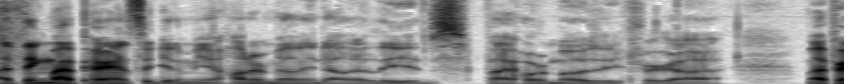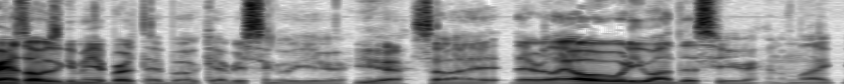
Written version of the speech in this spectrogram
I think my parents are getting me a hundred million dollar leads by Hormozi for uh, my parents always give me a birthday book every single year. Yeah. So I they were like, Oh, what do you want this year? And I'm like,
